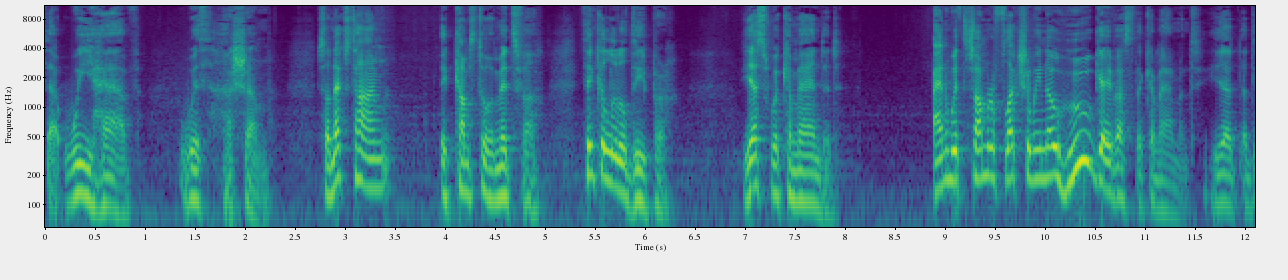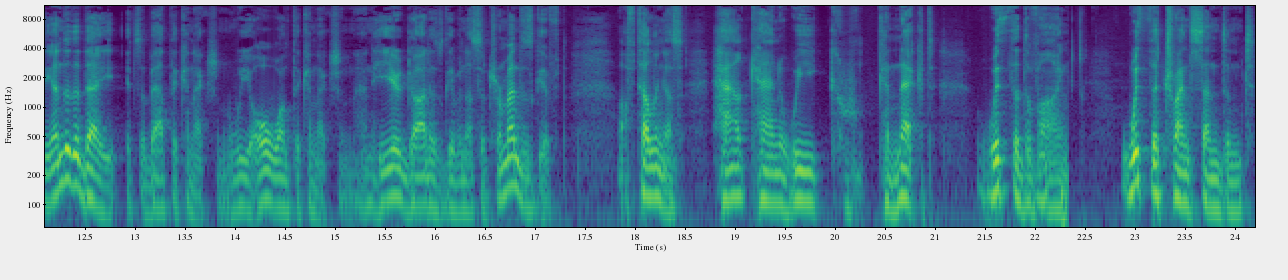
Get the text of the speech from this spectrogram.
that we have with Hashem. So next time it comes to a mitzvah, think a little deeper. Yes, we're commanded. And with some reflection, we know who gave us the commandment. Yet at the end of the day, it's about the connection. We all want the connection. And here God has given us a tremendous gift of telling us how can we connect with the divine, with the transcendent,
